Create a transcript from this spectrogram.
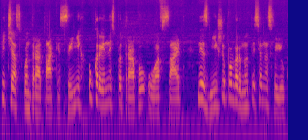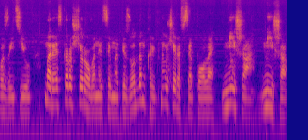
Під час контратаки синіх українець потрапив у офсайд, не змігши повернутися на свою позицію. Мареска, розчарований цим епізодом, крикнув через все поле: Міша! Міша!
